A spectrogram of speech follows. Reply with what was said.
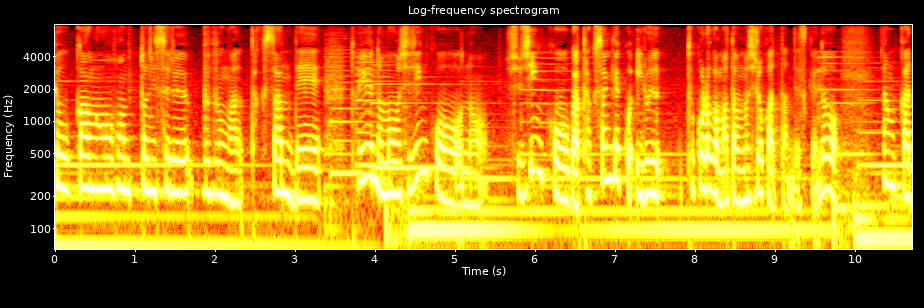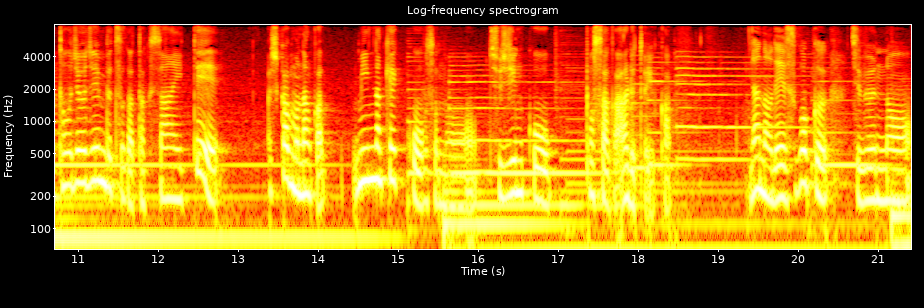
共感を本当にする部分がたくさんでというのも主人公の主人公がたくさん結構いるところがまた面白かったんですけどなんか登場人物がたくさんいてしかもなんかみんな結構その主人公っぽさがあるというかなのですごく自分の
